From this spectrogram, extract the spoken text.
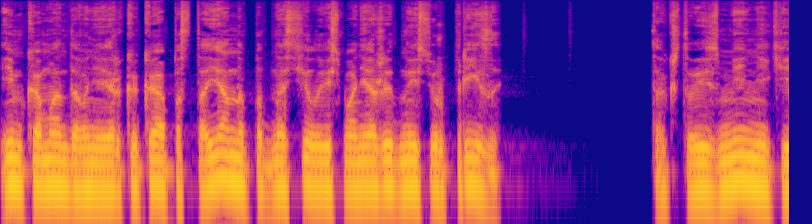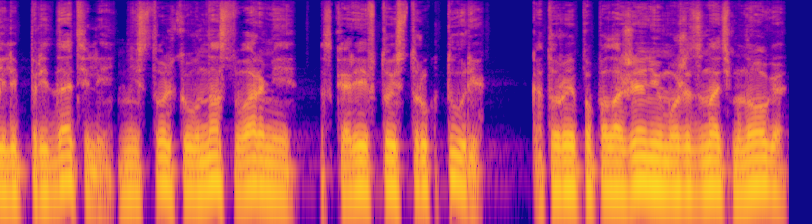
им командование РКК постоянно подносило весьма неожиданные сюрпризы. Так что изменники или предатели не столько у нас в армии, а скорее в той структуре, которая по положению может знать много,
